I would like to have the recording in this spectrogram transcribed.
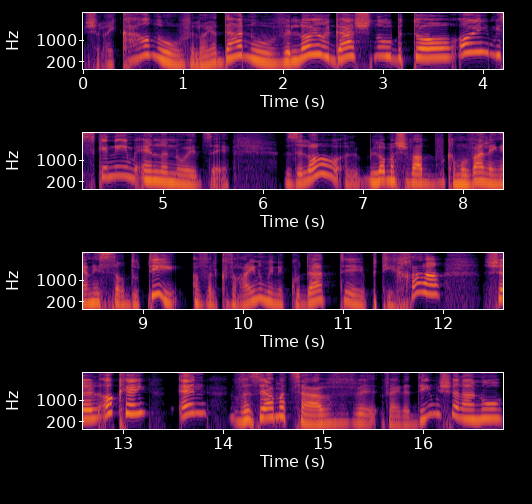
שלא הכרנו ולא ידענו ולא הרגשנו בתור, אוי, מסכנים, אין לנו את זה. זה לא, לא משווה כמובן לעניין הישרדותי, אבל כבר היינו מנקודת uh, פתיחה של אוקיי, אין, וזה המצב, והילדים שלנו,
